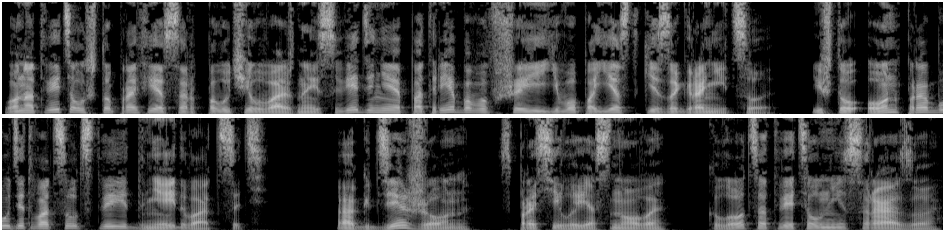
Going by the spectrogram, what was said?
Он ответил, что профессор получил важные сведения, потребовавшие его поездки за границу, и что он пробудет в отсутствии дней двадцать. «А где же он?» — спросила я снова. Клоц ответил не сразу.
